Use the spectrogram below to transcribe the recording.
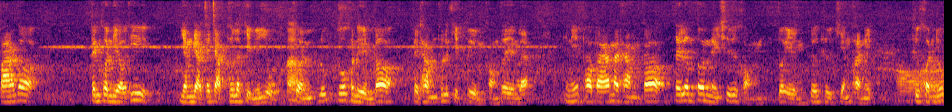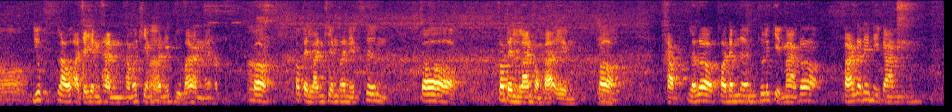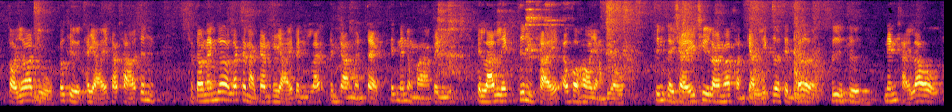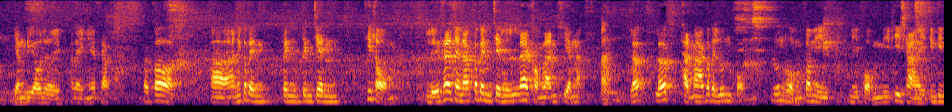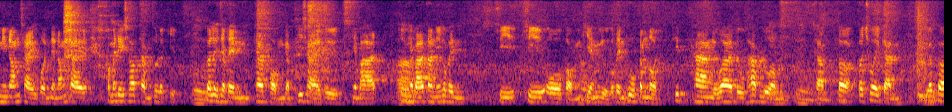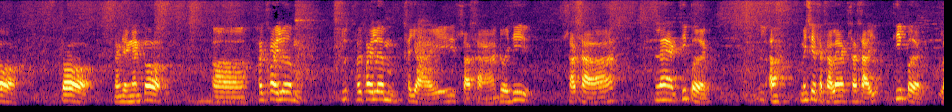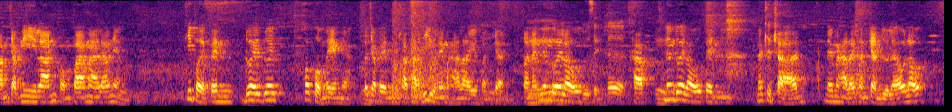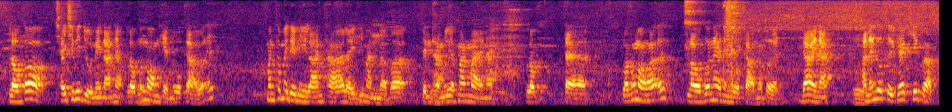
ป้าก็เป็นคนเดียวที่ยังอยากจะจับธุรกิจนี้อยู่อ่าส่วนลูกลูกคนอื่นก็ไปทำธุรกิจอื่นของตัวเองแล้ว ทีนี้พอป้ามาทำก็ได้เริ่มต้นในชื่อของตัวเองก็คือเคียงพาณิชย์คือคนยุคยุคเราอาจจะยังทันคำว่าเคียงพาณิชย์อยู่บ้างนะครับอ่าก็ก็เป็นร้านเคียงพาณิชย์ซึ่ง ก็ก็เป็นร้านของป้าเองก็ครับแล้วก็พอดำเนินธุรกิจมาก็ป้าก็ได้มีการต่อยอดอยู่ก็คือขยายสาขาซึ่งแต่ตอนนั้นก็ลักษณะการขยายเป็นละเป็นการเหมือนแตกเซกเมนต์ออกมาเป็นเป็นร้านเล็กซึ่งขายแอลกอฮอล์อย่างเดียว ซึ่งเคยใช้ชื่อร้านว่าขอนแก่นลิ q เ o อร์เซ็นเตอร์คือคือเน้นขายเหล้าอย่างเดียวเลยอะไรอย่างเงี้ยครับ แล้วก็อ่าอันนี้ก็เป็นเป็นเป็นเจนที่สอง หรือถ้าจะนับก็เป็นเจนแรกของร้านเคียงอะอะแล้วแล้วถัดมาก็เป็นรุ่นผม รุ่นผมก็มีมีผมมีพี่ชาย จริงๆมีน้องชายคนแต่น้องชายเขาไม่ได้ชอบทำธุรกิจอืมก็เลยจะเป็นแค่ผมกับพี่ชายคือเฮียบาสซึ่งอ่าเฮียบาสตอนนี้ก็เป็นซีโอของเคียงอยู่ก็เป็นผู้กำหนดทิศทางหรือว่าดูภาพรวมอืมครับ ก็ก็ช่วยกัน แล้วก็ก็หลังจากนั้นก็เอ่อค่อยๆเริ่ม ค่อยๆ เริ่มขยายสาขาโดยที่สาขาแรกที่เปิดอะไม่ใช่สาขาแรกสาขาที่เปิดหลังจากมีร้านของปามาแล้วเนี่ยอืมที่เปิดเป็นด้วยด้วยพวกผมเองเนี่ย ก็จะเป็นสาขาที่อยู่ในมหาลัยขอนแก่นตอนนั้นเนื่องด้วยเรา U Center ครับอืมเนื่องด้วยเราเป็นนักศึกษาในมหาลัยขอนแก่นอยู่แล้วเราเราก็ใช้ชีวิตอยู่ในนั้นอะเราก็มองเห็นโอกาสว่าเอ๊ะ มันก็ไม่ได้มีร้านค้าอะไรที่มันแบบว่าเป็นทางเลือกมากมายนะเราแต่เราก็มองว่า เออเราก็น่าจะมีโอกาสมาเปิดได้นะอืมอันนั้นก็คือแค่คิดแบบ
